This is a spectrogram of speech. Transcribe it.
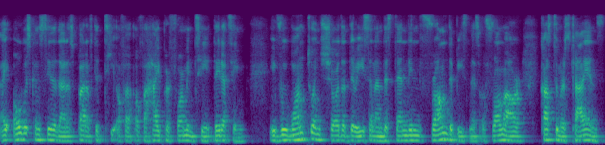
I always consider that as part of the t- of a, of a high performing t- data team. If we want to ensure that there is an understanding from the business or from our customers, clients,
